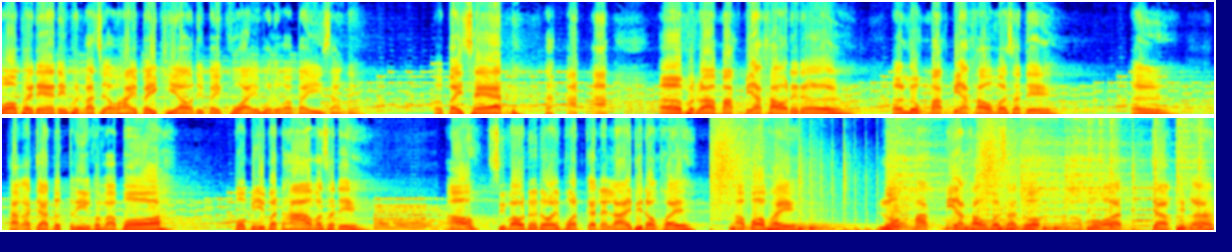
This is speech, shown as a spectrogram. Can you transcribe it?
มอบให้แน่นี่เพิ่นว่าสิเอาให้ใบเขียวนี่ใบข้วยบ่หรือว่าใบอีสังนี่ เออใบแสน เออพนว่ามักเมียเขาเด้อเด้อเออลงมักเมียเขาว่าซั่นเดเออทั้งอาจารย์ดนตรีเขาว่าบ่บ่มีปัญหาว่าซั่นเดเอาสิเว้าน้อยๆม่วนกันหลายๆพี่น้องคอยเอาบ่ให้ลงมักเมียเขาว่าซั่นเนาะเอาม่วนจากทีมงาน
